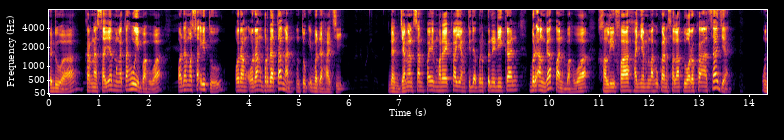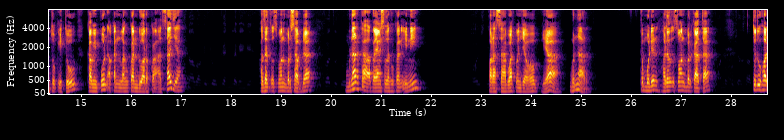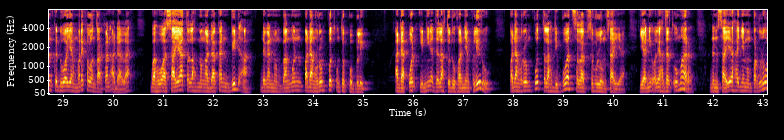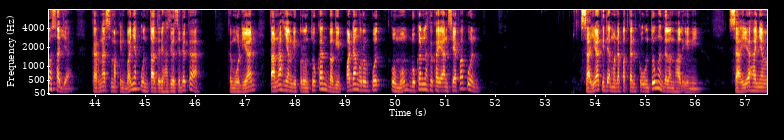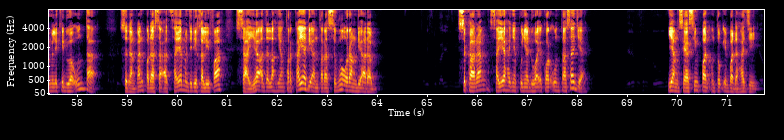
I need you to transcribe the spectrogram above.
Kedua, karena saya mengetahui bahwa pada masa itu orang-orang berdatangan untuk ibadah haji. Dan jangan sampai mereka yang tidak berpendidikan beranggapan bahwa khalifah hanya melakukan salat dua rakaat saja, untuk itu, kami pun akan melakukan dua rakaat saja. Hazrat Utsman bersabda, Benarkah apa yang saya lakukan ini? Para sahabat menjawab, ya, benar. Kemudian Hazrat Utsman berkata, tuduhan kedua yang mereka lontarkan adalah bahwa saya telah mengadakan bid'ah dengan membangun padang rumput untuk publik. Adapun ini adalah tuduhan yang keliru. Padang rumput telah dibuat sebelum saya, yakni oleh Hazrat Umar, dan saya hanya memperluas saja karena semakin banyak unta dari hasil sedekah. Kemudian, tanah yang diperuntukkan bagi padang rumput umum bukanlah kekayaan siapa pun. Saya tidak mendapatkan keuntungan dalam hal ini. Saya hanya memiliki dua unta, sedangkan pada saat saya menjadi khalifah, saya adalah yang terkaya di antara semua orang di Arab. Sekarang saya hanya punya dua ekor unta saja yang saya simpan untuk ibadah haji.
